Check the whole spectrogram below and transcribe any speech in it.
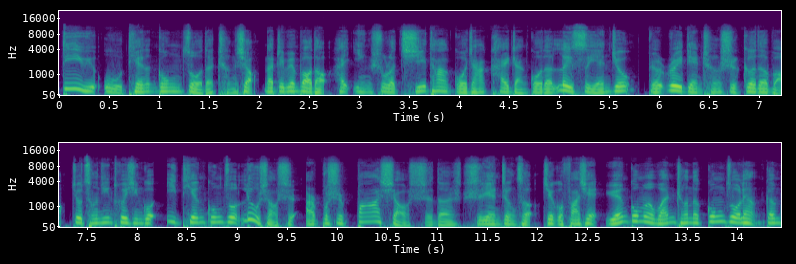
低于五天工作的成效。那这篇报道还引述了其他国家开展过的类似研究，比如瑞典城市哥德堡就曾经推行过一天工作六小时而不是八小时的实验政策，结果发现员工们完成的工作量跟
